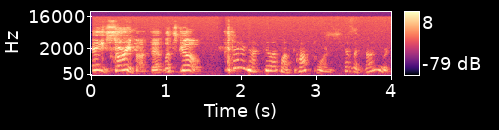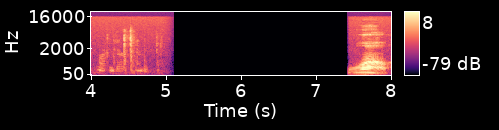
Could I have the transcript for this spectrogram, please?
Hey, sorry about that. Let's go. I better not fill up on popcorn. That lasagna you were talking about sounded Whoa.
